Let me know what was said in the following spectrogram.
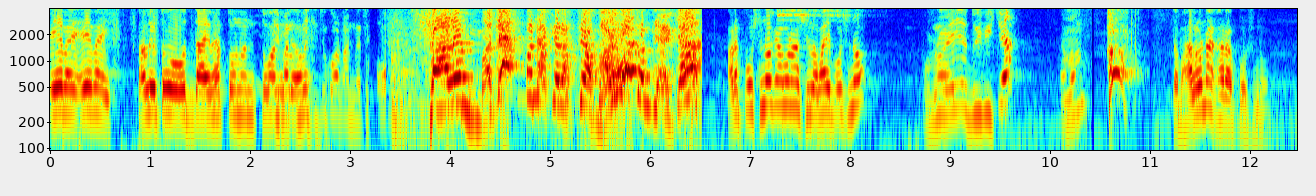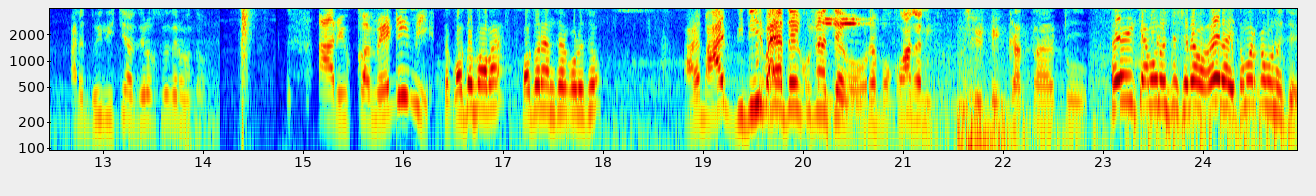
এ ভাই এ ভাই তাহলে তো ওর দায়ভার তো তোমার নিতে আমি কিছু করবার না আচ্ছা, সালে মজাক বানাকে রাখতে ভড়ুয়া সমঝে ক্যা? আরে প্রশ্ন কেমন আসলো ভাই প্রশ্ন? প্রশ্ন এই যে দুই বিশটা এমন? তা ভালো না খারাপ প্রশ্ন? আরে দুই বিশটা জেরক্স পেজের মতো। আর ইউ কমেডি মি তো কত বাবা কত অ্যানসার করেছ? আরে ভাই বিধির থেকে আছে জানি। চিটিং তো। এই কেমন হচ্ছে সেটা এই ভাই তোমার কেমন হচ্ছে?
